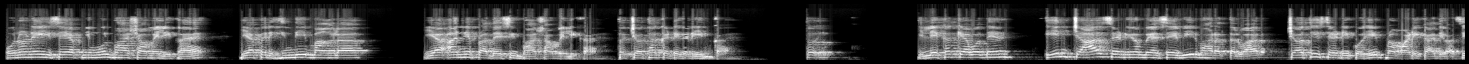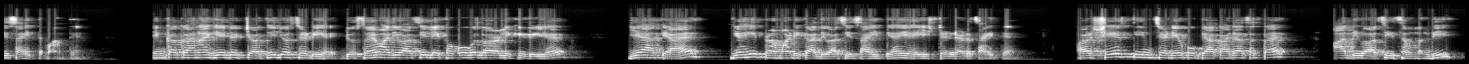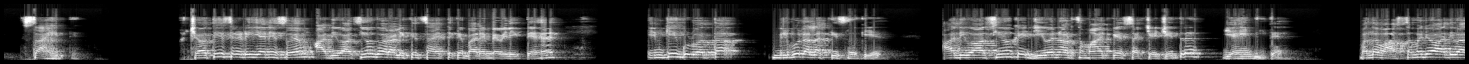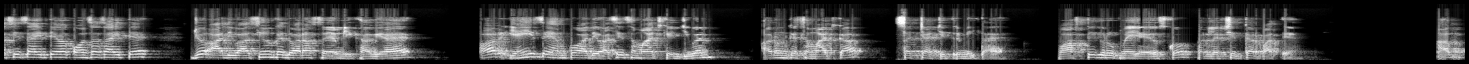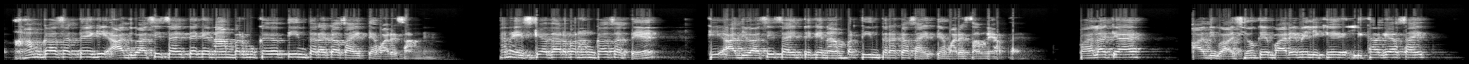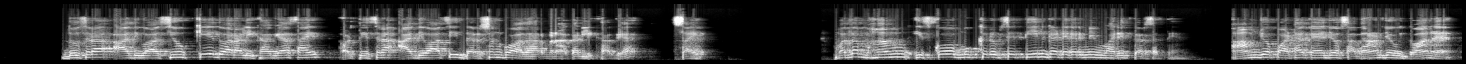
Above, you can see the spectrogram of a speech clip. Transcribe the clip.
उन्होंने इसे अपनी मूल भाषाओं में लिखा है, या फिर हिंदी, बांग्ला या अन्य प्रादेशिक भाषाओं में लिखा है। तो चौथा कैटेगरी इनका है। तो लेखक क्या बोलते हैं? इन चार श्रेणियों में से वीर भारत तलवार चौथी श्रेणी को ही प्रामाणिक आदिवासी साहित्य मानते हैं। इनका कहना है कि जो चौथी जो श्रेणी है, जो स्वयं आदिवासी लेखकों के द्वारा लिखी गई है, यह क्या है? यही प्रामाणिक आदिवासी साहित्य है, यही स्टैंडर्ड साहित्य है। और शेष तीन श्रेणियों को क्या कहा जा सकता है? आदिवासी संबंधी साहित्य। चौथी श्रेणी यानी स्वयं आदिवासियों द्वारा लिखित साहित्य के बारे में भी लिखते हैं। इनकी गुणवत्ता बिल्कुल अलग किस्म की है। आदिवासियों के जीवन और समाज के सच्चे चित्र यही मिलते हैं। मतलब वास्तव में जो आदिवासी साहित्य है, वह कौन सा साहित्य है? जो आदिवासियों के द्वारा स्वयं लिखा गया है और यहीं से हमको आदिवासी समाज के जीवन और उनके समाज का सच्चा चित्र मिलता है। वास्तविक रूप में यह उसको परिलक्षित कर पाते हैं। अब हम कह सकते हैं कि आदिवासी साहित्य के नाम पर मुख्यतः तीन तरह का साहित्य हमारे सामने है ना? इसके आधार पर हम कह सकते हैं कि आदिवासी साहित्य के नाम पर तीन तरह का साहित्य हमारे सामने आता है। पहला क्या है? आदिवासियों के बारे में लिखे, लिखा गया साहित्य। दूसरा, आदिवासियों के द्वारा लिखा गया साहित्य। और तीसरा, आदिवासी दर्शन को आधार बनाकर लिखा गया साहित्य। मतलब हम इसको मुख्य रूप से तीन कैटेगरी में विभाजित कर सकते हैं। आम जो पाठक है, जो साधारण जो विद्वान है,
